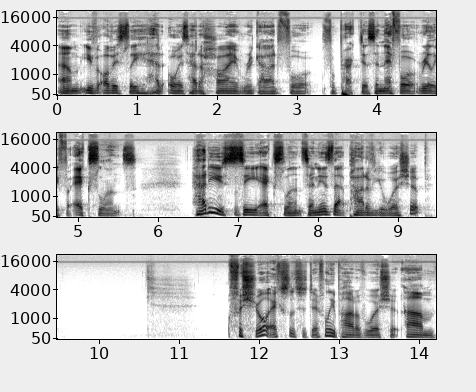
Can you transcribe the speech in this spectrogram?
Um, you've obviously had always had a high regard for for practice, and therefore really for excellence. How do you see excellence, and is that part of your worship? For sure, excellence is definitely part of worship. Um,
